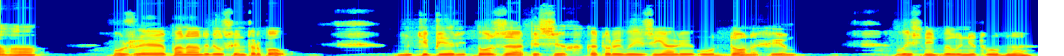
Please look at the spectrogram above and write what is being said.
Ага, уже понадобился Интерпол. Ну, теперь о записях, которые вы изъяли у Донахью. Выяснить было нетрудно.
